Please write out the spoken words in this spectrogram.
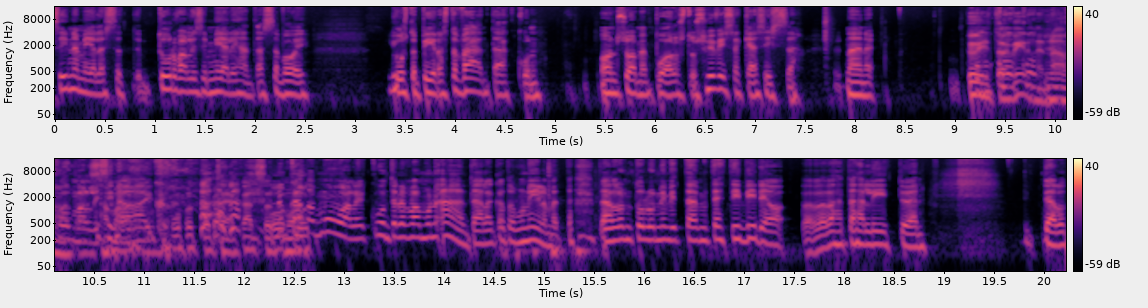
siinä mielessä turvallisin mielihän tässä voi juustopiirasta vääntää, kun on Suomen puolustus hyvissä käsissä näinä Ku- Virne naamalta kummallisina aikoina. Kato muualle, kuuntele vaan mun ääntä, älä kato mun ilmettä. Täällä on tullut nimittäin, me tehtiin video äh, vähän tähän liittyen. Täällä on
